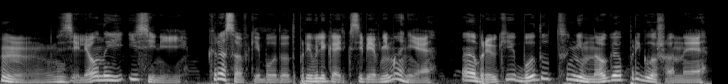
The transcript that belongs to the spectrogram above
Хм, зеленый и синий. Кроссовки будут привлекать к себе внимание, а брюки будут немного приглушенные.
